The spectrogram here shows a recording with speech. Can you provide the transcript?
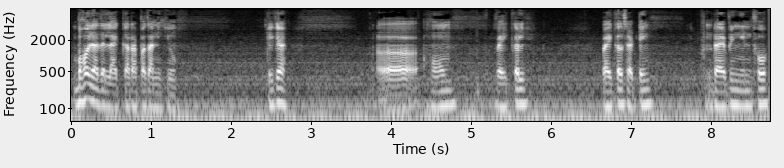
बहुत ज़्यादा लैग कर रहा है, पता नहीं क्यों। ठीक है? Home vehicle vehicle setting driving info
